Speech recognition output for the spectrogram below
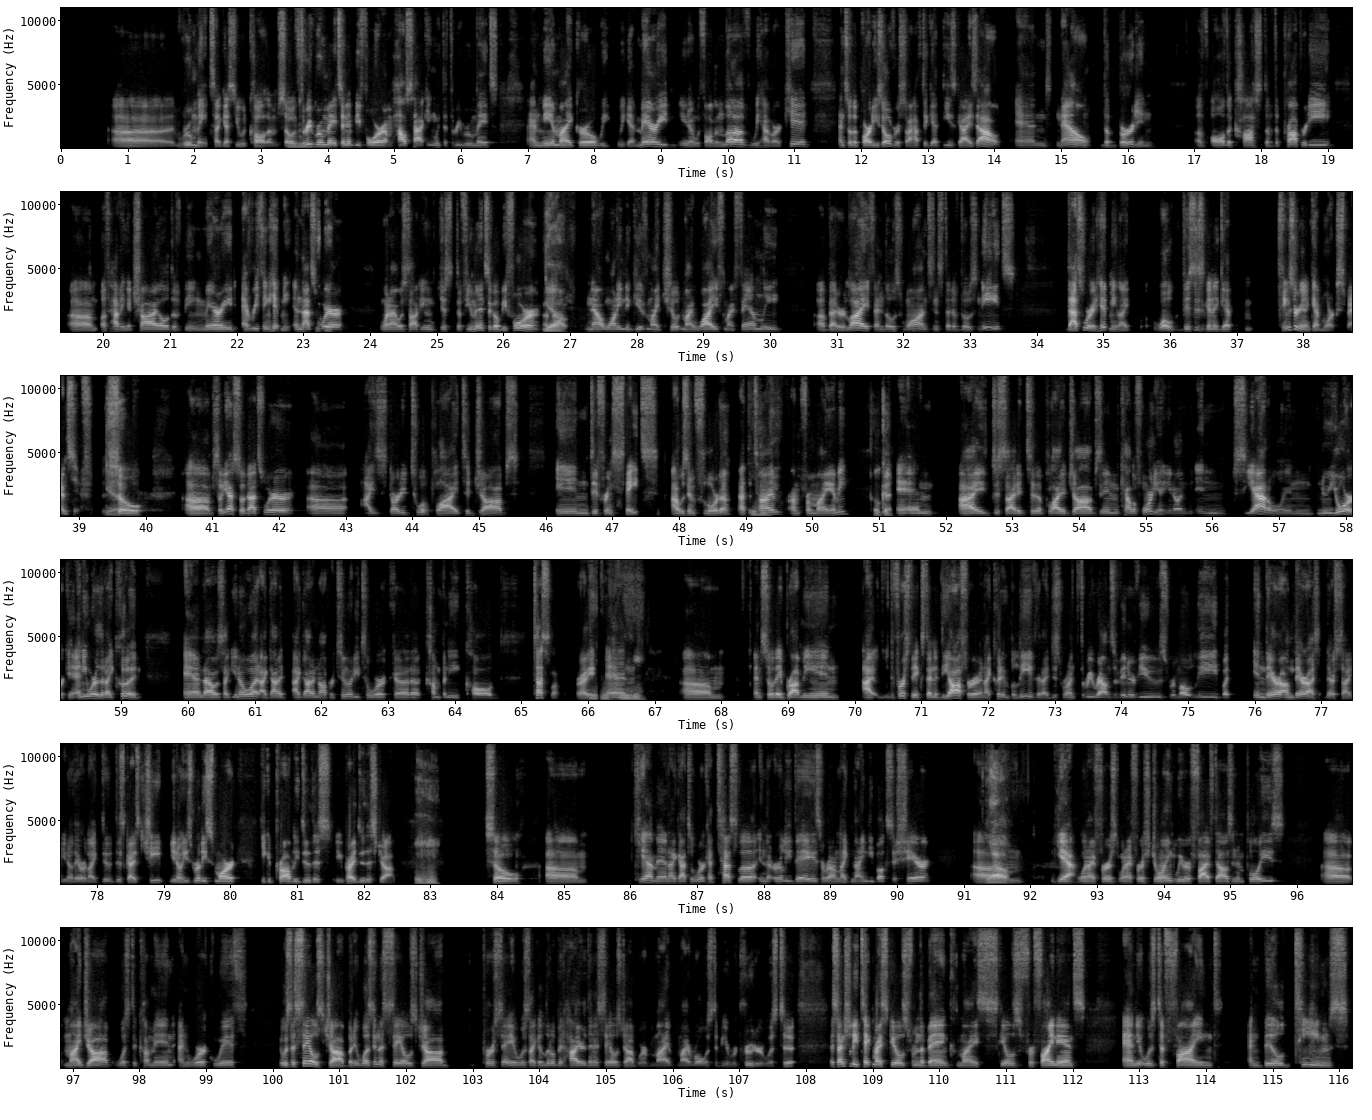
uh, roommates, I guess you would call them. So Mhm. three roommates in it before. I'm house hacking with the three roommates, and me and my girl, we we get married. You know, we fall in love. We have our kid, and so the party's over. So I have to get these guys out, and now the burden of all the cost of the property, um, of having a child, of being married, everything hit me, and that's where when I was talking just a few minutes ago before Yeah. about now wanting to give my children, my wife, my family a better life and those wants instead of those needs, that's where it hit me like, whoa, this is going to get, things are going to get more expensive. Yeah. So, um, so yeah, so that's where uh, I started to apply to jobs in different states. I was in Florida at the Mhm. time. I'm from Miami Okay. and I decided to apply to jobs in California, you know, in, in Seattle, in New York, anywhere that I could. And I was like, you know what? I got a, I got an opportunity to work at a company called Tesla, right? Mhm, And mhm. um, and so they brought me in. I the first they extended the offer, and I couldn't believe that I just run three rounds of interviews remotely. But in their on their their side, you know, they were like, dude, this guy's cheap. You know, he's really smart. He could probably do this. He could probably do this job. Mhm. So, um, yeah, man, I got to work at Tesla in the early days, around like ninety bucks a share. Um, Wow. Yeah, when I first when I first joined, we were five thousand employees. Uh, my job was to come in and work with. It was a sales job, but it wasn't a sales job per se. It was like a little bit higher than a sales job, where my my role was to be a recruiter, was to essentially take my skills from the bank, my skills for finance, and it was to find and build teams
